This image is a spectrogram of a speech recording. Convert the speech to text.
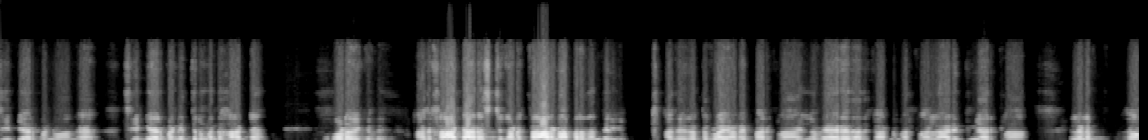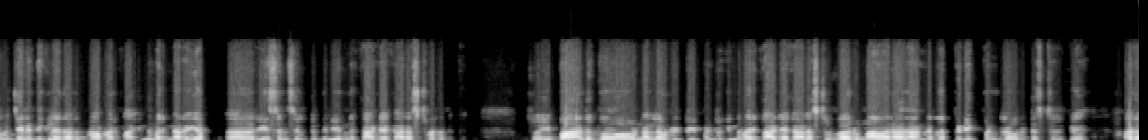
சிபிஆர் பண்ணுவாங்க. சிபிஆர் பண்ணி திரும்ப அந்த ஹார்ட்டை ஓட வைக்குது. அது ஹார்ட் அரெஸ்ட்டுக்கான காரணம் அப்புறம் தான் தெரியும். அது ரத்த குழாய் அடைப்பா இருக்கலாம் இல்ல வேற ஏதாவது காரணமா இருக்கலாம் இல்ல அரித்மியா இருக்கலாம் இல்லைன்னா அவங்க ஜெனட்டிக்ல ஏதாவது ப்ராப்ளம் இருக்கலாம். இந்த மாதிரி நிறைய ரீசன்ஸ் இருக்கு. திடீர்னு கார்டியாக் அரெஸ்ட் வர்றதுக்கு. ஸோ இப்போ அதுக்கும் நல்ல ஒரு ட்ரீட்மெண்ட் இருக்கு. இந்த மாதிரி கார்டியாக் அரெஸ்ட் வருமா வராதாங்கிறத ப்ரிடிக்ட் பண்ற ஒரு டெஸ்ட் இருக்கு. அதை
